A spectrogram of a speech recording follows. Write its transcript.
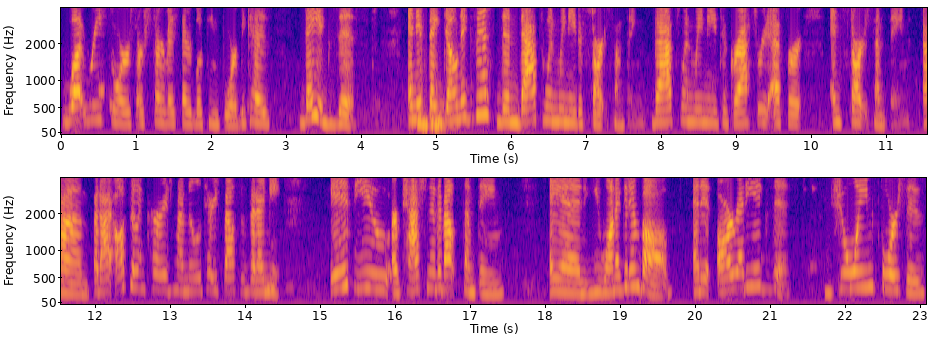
what resource or service they're looking for because they exist. And if they don't exist, then that's when we need to start something. That's when we need to grassroots effort and start something. Um, but I also encourage my military spouses that I meet if you are passionate about something and you want to get involved and it already exists, join forces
